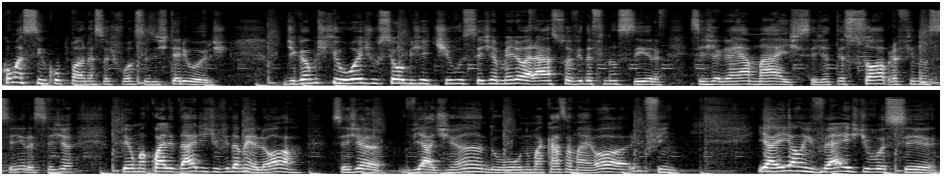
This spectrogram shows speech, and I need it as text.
Como assim culpando essas forças exteriores? Digamos que hoje o seu objetivo seja melhorar a sua vida financeira, seja ganhar mais, seja ter sobra financeira, seja ter uma qualidade de vida melhor, seja viajando ou numa casa maior, enfim. E aí, ao invés de você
